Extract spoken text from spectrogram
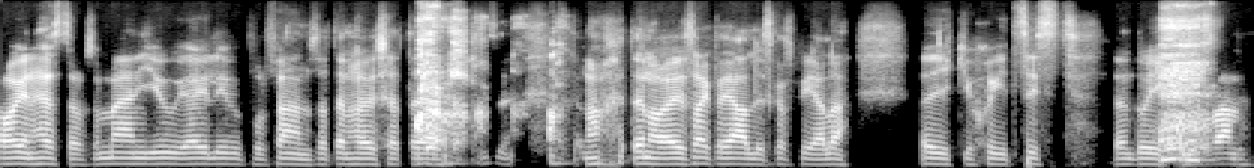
jag har ju en häst också, Man U. Jag är ju Liverpool-fan så den har jag sett. Den har, den har jag ju sagt att jag aldrig ska spela. Jag gick ju skit sist. Den, då gick den.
